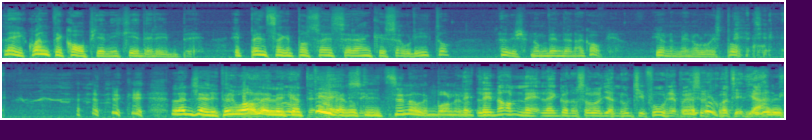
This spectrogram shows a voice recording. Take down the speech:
lei quante copie ne chiederebbe e pensa che possa essere anche esaurito? E dice non vende una copia, io nemmeno lo espongo. Perché la gente, vuole, le cattive eh, notizie, sì. non le buone le, notizie. Le nonne leggono solo gli annunci funebri eh, sui quotidiani.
